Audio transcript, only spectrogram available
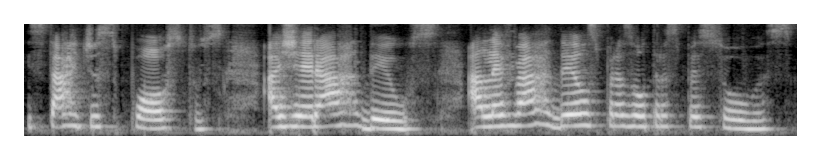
estar dispostos a gerar Deus, a levar Deus para as outras pessoas.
